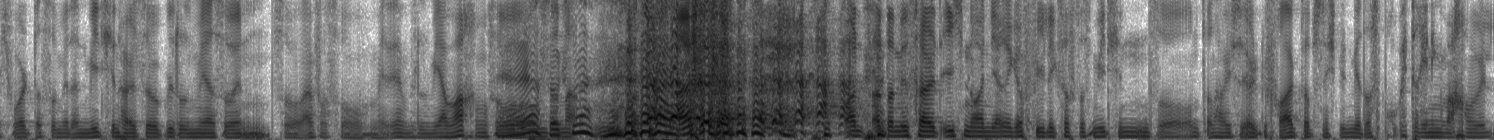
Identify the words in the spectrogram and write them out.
ich wollte das so mit einem Mädchen halt so ein bisschen mehr so in, so einfach so mit ein bisschen mehr machen. So. Ja, ja, und, sag's dann, und, und dann ist halt ich, neunjähriger Felix, auf das Mädchen so und dann habe ich sie halt gefragt, ob sie nicht mit mir das Probetraining machen will.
